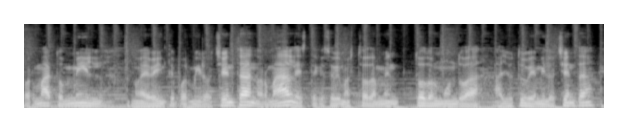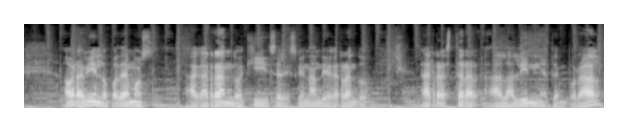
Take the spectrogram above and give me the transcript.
formato 1920 x 1080 normal este que subimos todo, todo el mundo a, YouTube en 1080 ahora bien lo podemos agarrando aquí seleccionando y agarrando arrastrar a la línea temporal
